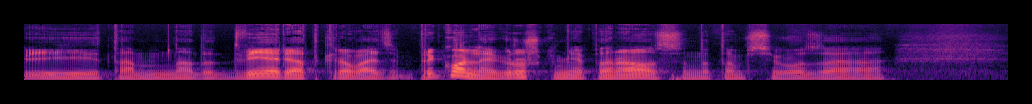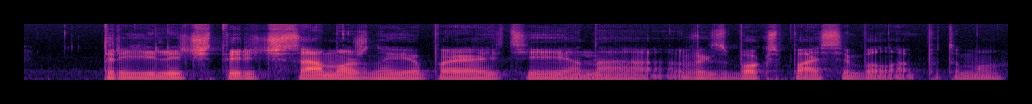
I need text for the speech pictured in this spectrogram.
и там надо двери открывать. Прикольная игрушка, мне понравилась. Она там всего за 3 или 4 часа можно ее пройти, она в Xbox Pass была, потому...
